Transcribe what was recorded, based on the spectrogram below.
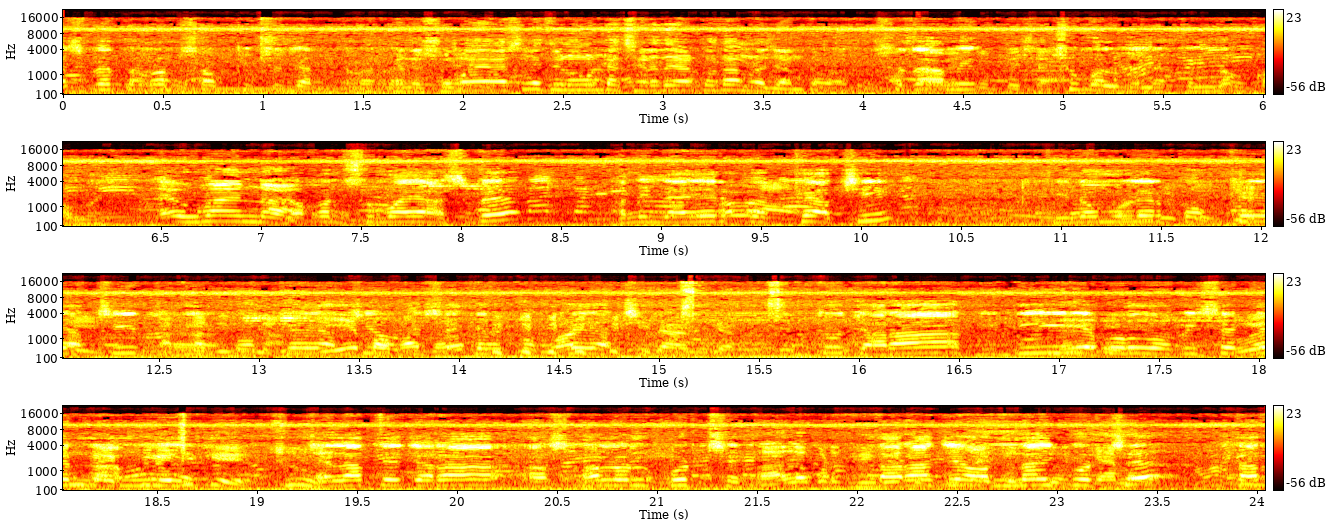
আসবে তখন সবকিছু জানতে পারবে। মানে সময় আসলে তৃণমূলটা ছেড়ে দেওয়ার কথা আমরা জানতে পারব। সেটা আমি কিছু বলব না কোনো দা। যখন সময় আসবে আমি ন্যায়ের পক্ষে আছি। তৃণমূলের পক্ষে আছি দিদির পক্ষে আছি অভিষেকের পক্ষে আছি কিন্তু যারা দিদি এবং অভিষেকের নাম নিয়ে জেলাতে যারা আস্ফালন করছে তারা যে অন্যায় করছে তার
